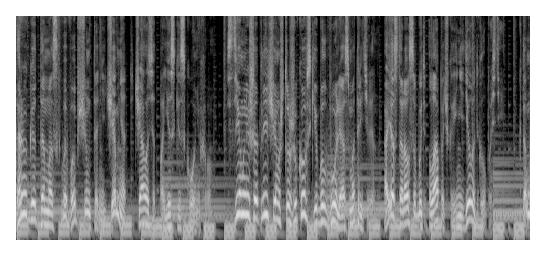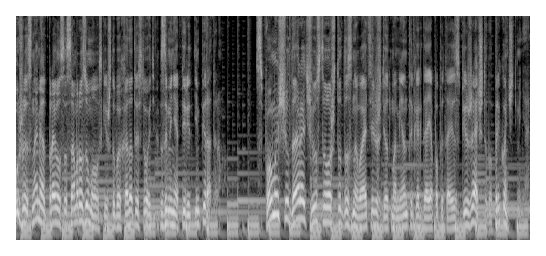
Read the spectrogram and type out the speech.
Дорога до Москвы, в общем-то, ничем не отличалась от поездки с Конюховым. С тем лишь отличием, что Жуковский был более осмотрителен, а я старался быть лапочкой и не делать глупостей. К тому же с нами отправился сам Разумовский, чтобы ходатайствовать за меня перед императором. С помощью дара чувствовал, что дознаватель ждет момента, когда я попытаюсь сбежать, чтобы прикончить меня.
